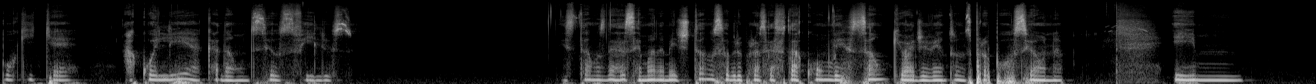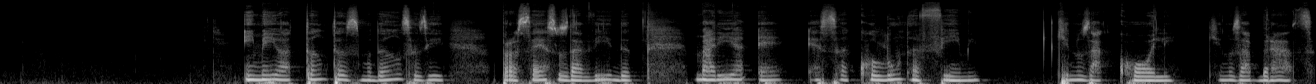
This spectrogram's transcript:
porque quer acolher a cada um de seus filhos. Estamos nessa semana meditando sobre o processo da conversão que o advento nos proporciona. E em meio a tantas mudanças e processos da vida, Maria é essa coluna firme que nos acolhe, que nos abraça,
